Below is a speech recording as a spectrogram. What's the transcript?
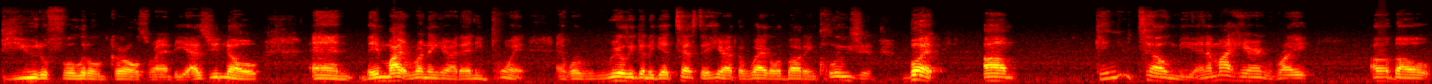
beautiful little girls, Randy, as you know, and they might run in here at any point, and we're really going to get tested here at the Waggle about inclusion. But um, can you tell me, and am I hearing right about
